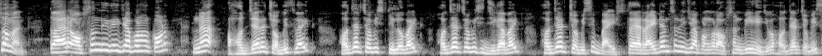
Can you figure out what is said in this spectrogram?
सामान। તો યાર ઓપ્શન દઈ ଦେଇଛି ଆପଣଙ୍କର କ'ଣ ନା ହଜାରେ ଚବିଶ ବାଇଟ୍ ହଜାର ଚବିଶ କିଲୋ ବାଇଟ୍ ହଜାର ଚବିଶ ଜିଗା ବାଇଟ୍ ହଜାର ଚବିଶ ବାଇଟ୍ସ ତ ୟାର ରାଇଟ୍ ଆନ୍ସର୍ ହେଇଯିବ ଆପଣଙ୍କର ଅପସନ୍ ବି ହେଇଯିବ ହଜାର ଚବିଶ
